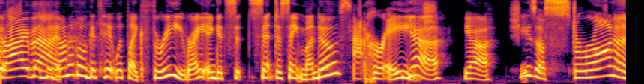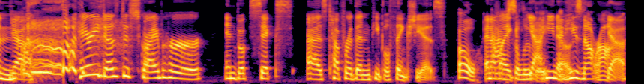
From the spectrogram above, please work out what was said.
survive that McGonagall gets hit with like three, right, and gets sent to St. Mungo's. at her age. Yeah, yeah. She's a strong un. Yeah. Harry does describe her in book six as tougher than people think she is. oh, And I'm like, yeah, he knows. And he's not wrong. Yeah.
